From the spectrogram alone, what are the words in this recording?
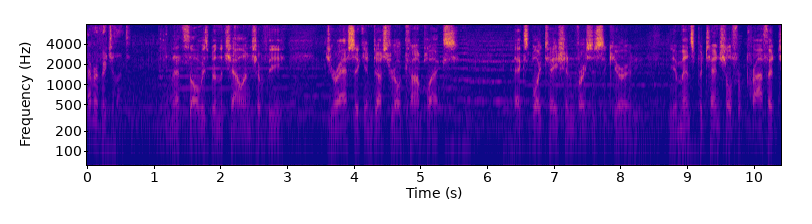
Ever vigilant. And that's always been the challenge of the Jurassic industrial complex. Exploitation versus security. The immense potential for profit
